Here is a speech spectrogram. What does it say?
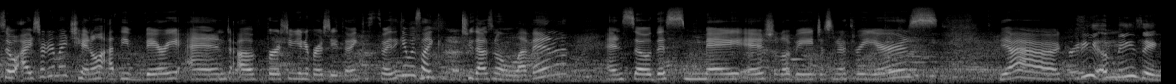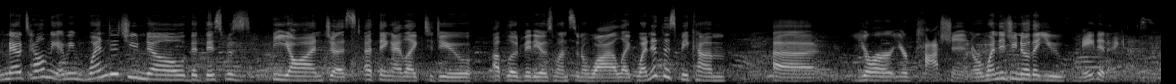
So I started my channel at the very end of first year university. So I think it was like 2011, and so this May-ish it'll be just under three years. Yeah, pretty amazing. Now tell me, I mean, when did you know that this was beyond just a thing I like to do, upload videos once in a while? Like, when did this become uh, your your passion, or when did you know that you made it? I guess.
